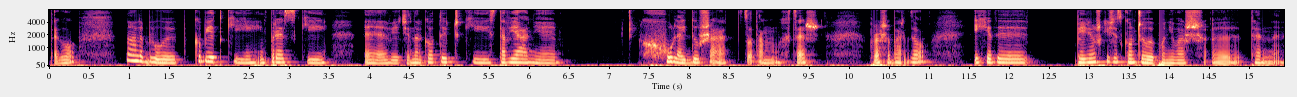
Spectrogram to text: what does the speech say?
tego. No ale były kobietki, imprezki, e, wiecie, narkotyczki, stawianie, hulaj dusza, co tam chcesz, proszę bardzo. I kiedy pieniążki się skończyły, ponieważ y, ten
